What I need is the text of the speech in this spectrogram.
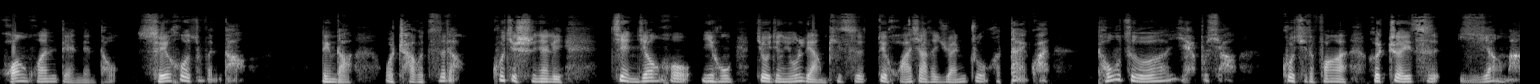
缓缓点点头，随后就问道：“领导，我查过资料，过去十年里，建交后霓虹就已经有两批次对华夏的援助和贷款，投资额也不小。过去的方案和这一次一样吗？”“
